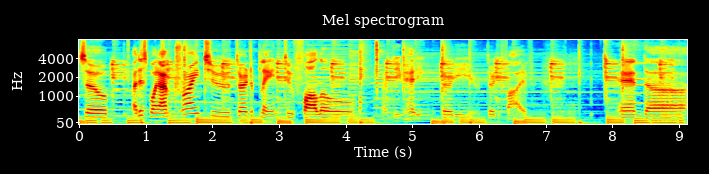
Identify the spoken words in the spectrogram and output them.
So at this point, I'm trying to turn the plane to follow I believe heading 30 or 35 and uh,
